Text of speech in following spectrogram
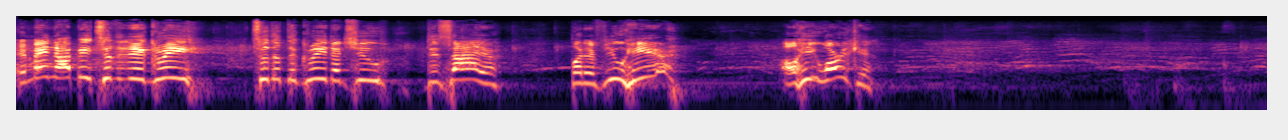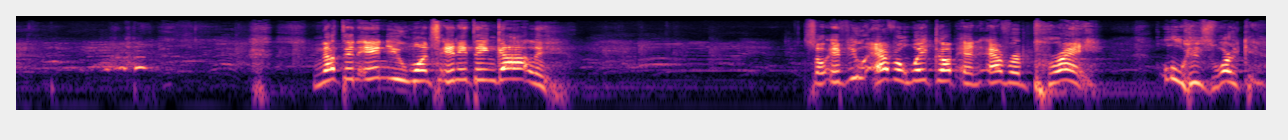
It may not be to the degree to the degree that you desire, but if you hear, oh, he working. Nothing in you wants anything godly. So if you ever wake up and ever pray, oh, he's working.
